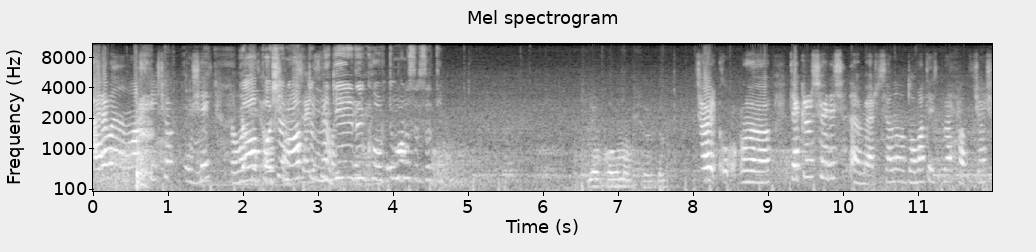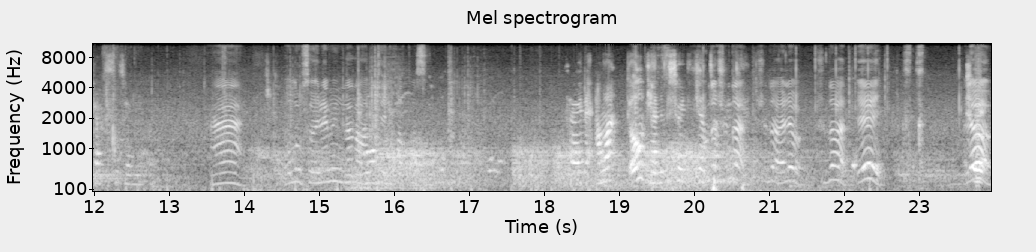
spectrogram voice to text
arabanın lastiği çok şey. Ya paşa ne yaptın? Bir geridin korktum anasını satayım. Yok düşürdüm. Söyle, e, tekrar söylesene Ömer. Sen o domatesler patlıcan şarkısını söylüyordun. Ha. Oğlum söylemeyin lan abi telif atmasın. Söyle ama oğlum kendimi söyleyeceğim. Şurada şurada. Şurada alo. Şurada var. Hey. Şey- Alo.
